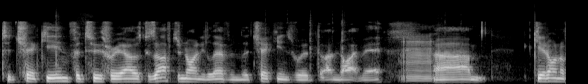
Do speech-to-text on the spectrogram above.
to check in for two three hours because after 9-11 the check-ins were a nightmare. Mm. Um, get on a,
